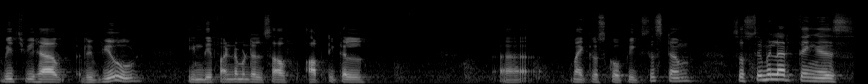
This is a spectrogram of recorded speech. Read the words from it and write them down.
which we have reviewed in the fundamentals of optical uh, microscopic system. So, similar thing is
